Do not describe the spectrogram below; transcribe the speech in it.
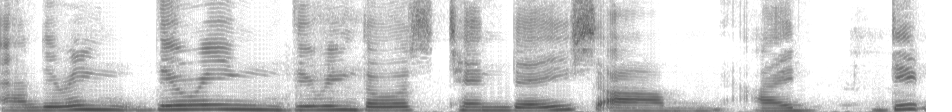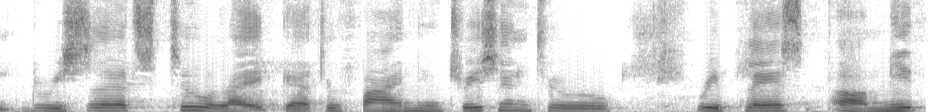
And during during during those ten days, um, I did research too, like uh, to find nutrition to replace uh, meat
